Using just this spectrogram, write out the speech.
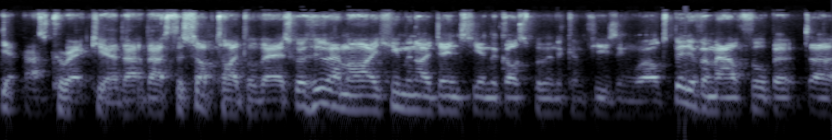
Yeah, that's correct. Yeah, that, that's the subtitle there. It's got Who Am I? Human Identity and the Gospel in a Confusing World. It's a bit of a mouthful, but uh,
